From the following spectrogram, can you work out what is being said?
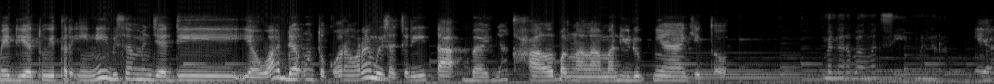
media Twitter ini bisa menjadi ya wadah untuk orang-orang yang bisa cerita banyak hal pengalaman hidupnya gitu. Bener banget sih bener Iya,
